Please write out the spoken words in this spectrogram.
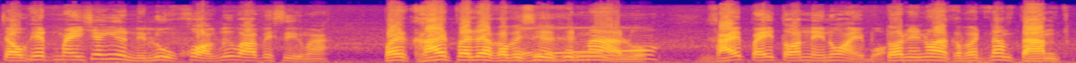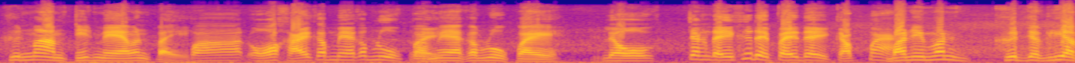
เจ้าเพชรไม่เชื่อเงินนี่ลูกคอกหรือว่าไปซื้อมาไปขายไปแล้วก็ไปซื้อขึ้นมาลูก ขายไปตอนน้อยๆบอกตอนน้อยๆก็ไปน้ำตามขึ้นมามันติดแม่มันไปปาดอ๋อขายกับแม่กับลูกไปแม่กับลูกไป แล้ว จังใดคือได้ไปได้กลับมาบัดนี้มันคือจากเลี้ยง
